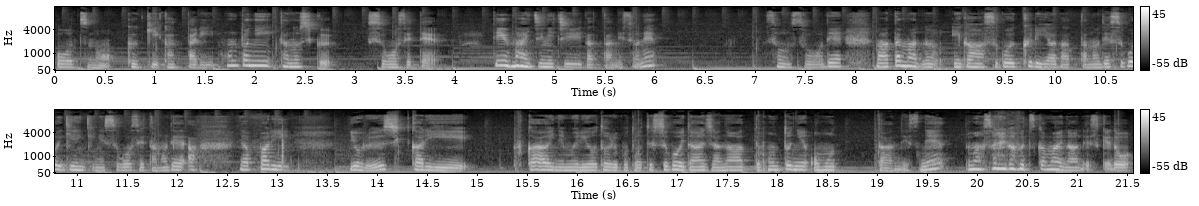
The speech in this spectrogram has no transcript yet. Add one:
オーツのクッキー買ったり本当に楽しく過ごせてっていうまあ一日だったんですよね。そうそう。で、まあ、頭の胃がすごいクリアだったのですごい元気に過ごせたのであやっぱり夜しっかり深い眠りをとることってすごい大事だなって本当に思ったんですね。まあそれが2日前なんですけど。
